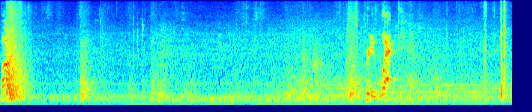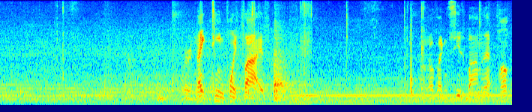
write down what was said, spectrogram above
But it's pretty wet. We're 19.5. I don't know if I can see the bottom of that pump.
